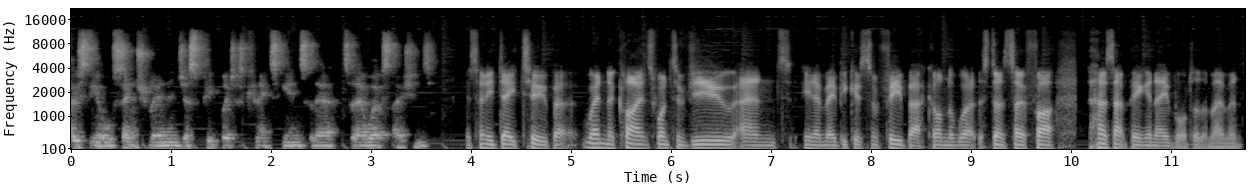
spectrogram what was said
hosting it all centrally, and then just people are just connecting into their to their workstations. It's only day two, but when the clients want to view and you know maybe give some feedback on the work that's done so far, how's that being enabled at the moment?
